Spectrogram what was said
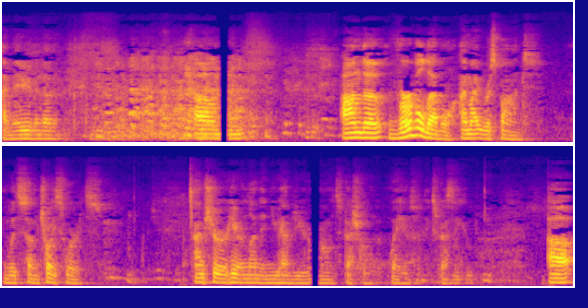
I may have even done it. Um, on the verbal level, I might respond with some choice words. I'm sure here in London you have your own special way of expressing it. Uh,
